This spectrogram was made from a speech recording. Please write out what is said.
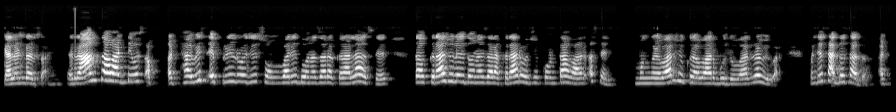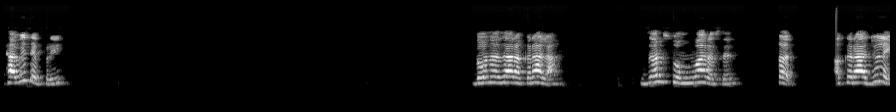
कॅलेंडरचा आहे. रामचा वाढदिवस अठ्ठावीस एप्रिल रोजी सोमवारी दोन हजार अकराला असेल तर अकरा जुलै दोन हजार अकरा रोजी कोणता वार असेल? मंगळवार शुक्रवार बुधवार रविवार. म्हणजे साधं साधं. अठ्ठावीस एप्रिल दोन हजार अकराला जर सोमवार असेल तर अकरा जुलै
